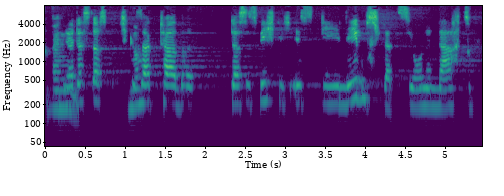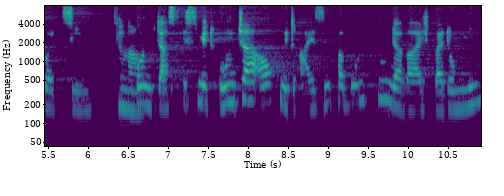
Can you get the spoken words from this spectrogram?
Wenn, ja, dass das, was ich ne? gesagt habe, dass es wichtig ist, die Lebensstationen nachzuvollziehen. Genau. Und das ist mitunter auch mit Reisen verbunden. Da war ich bei Domin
